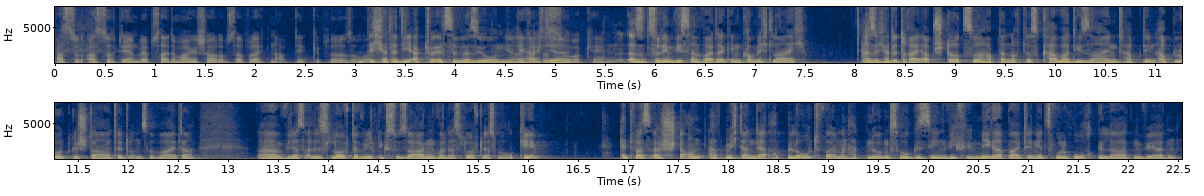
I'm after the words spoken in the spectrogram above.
Hast du, hast du auf deren Webseite mal geschaut, ob es da vielleicht ein Update gibt oder sowas? Ich hatte die aktuellste Version, ja. Die hattest dir- du, okay. Also zu dem, wie es dann weiterging, komme ich gleich. Also ich hatte drei Abstürze, habe dann noch das Cover designt, habe den Upload gestartet und so weiter. Äh, wie das alles läuft, da will ich nichts zu sagen, weil das läuft erstmal okay. Etwas erstaunt hat mich dann der Upload, weil man hat nirgendwo gesehen, wie viel Megabyte denn jetzt wohl hochgeladen werden.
